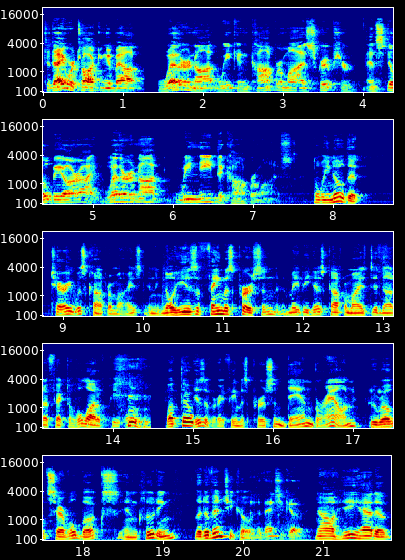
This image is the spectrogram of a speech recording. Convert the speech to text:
Today we're talking about whether or not we can compromise Scripture and still be all right, whether or not we need to compromise. Well, we know that Terry was compromised, and though he is a famous person, maybe his compromise did not affect a whole lot of people. but there is a very famous person, Dan Brown, who wrote several books, including The Da Vinci Code. The Da Vinci Code. Now, he had an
